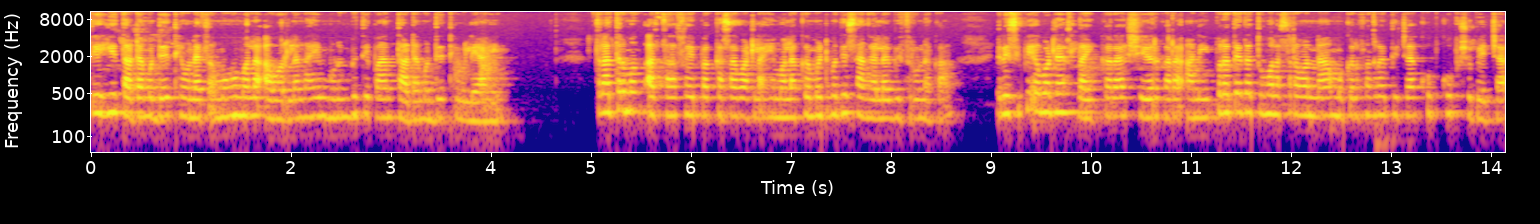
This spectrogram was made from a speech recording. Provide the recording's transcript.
तेही ताटामध्ये ठेवण्याचा मोह मला आवरला नाही म्हणून मी ते पान ताटामध्ये ठेवले आहे. चला तर मग आजचा स्वयंपाक कसा वाटला हे मला कमेंटमध्ये सांगायला विसरू नका. रेसिपी आवडल्यास लाईक करा शेअर करा आणि परत एकदा तुम्हाला सर्वांना मकर संक्रांतीच्या खूप खूप शुभेच्छा.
